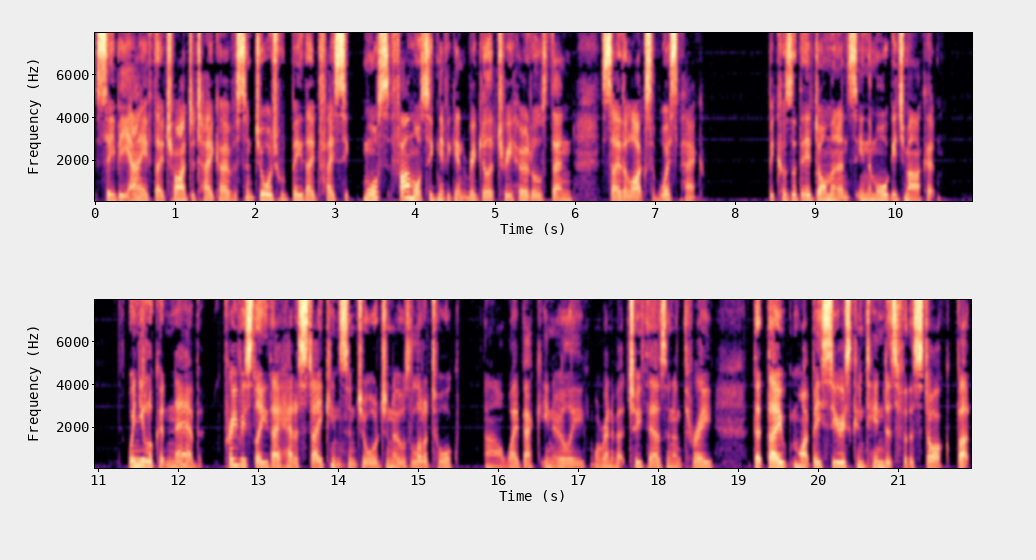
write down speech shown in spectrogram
CBA, if they tried to take over St George, would be they'd face more, far more significant regulatory hurdles than, say, the likes of Westpac, because of their dominance in the mortgage market. When you look at NAB, previously they had a stake in St George, and there was a lot of talk uh, way back in early, or around about 2003, that they might be serious contenders for the stock. But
